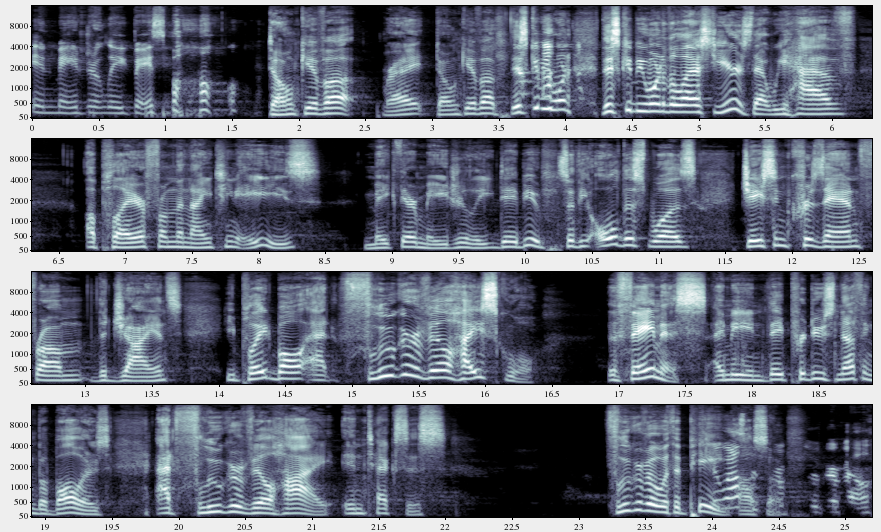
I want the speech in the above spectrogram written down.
in Major League Baseball. Don't give up, right? Don't give up. This could be one. this could be one of the last years that we have a player from the 1980s make their major league debut. So the oldest was Jason Krizan from the Giants. He played ball at Pflugerville High School, the famous. I mean, they produce nothing but ballers at Pflugerville High in Texas. Pflugerville with a P. Who else also. is from Pflugerville?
